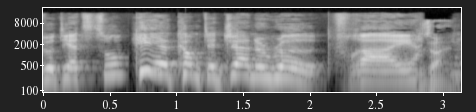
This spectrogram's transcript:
wird jetzt so, hier kommt der General frei. Sein.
